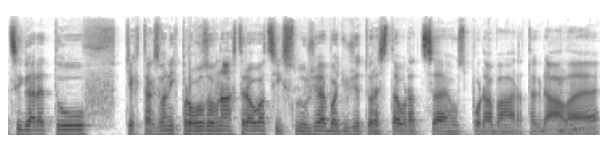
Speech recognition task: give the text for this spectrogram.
cigaretu v těch takzvaných provozovnách stravovacích služeb, ať už je to restaurace, hospoda, bar a tak dále.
